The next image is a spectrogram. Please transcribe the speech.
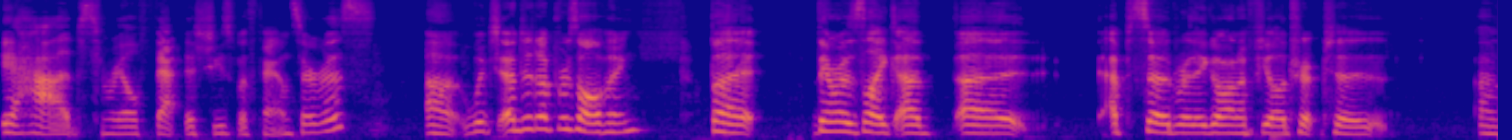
it had some real fat issues with fan service uh which ended up resolving but there was like a, a episode where they go on a field trip to a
